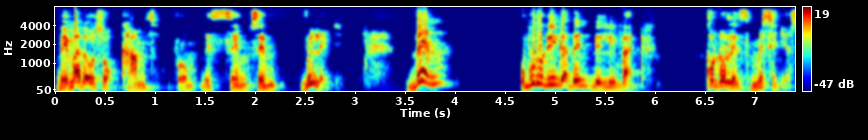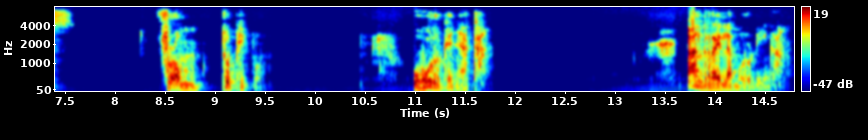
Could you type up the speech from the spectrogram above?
the mother also comes from the same same village. Then Oburu Odinga then delivered condolence messages from two people, Uhuru Kenyatta and Raila Odinga.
